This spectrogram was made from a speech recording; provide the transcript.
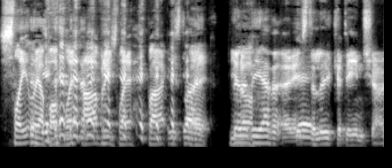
slightly above left, average left back. It's like, you know, the Everton. It's Yeah. the Lucas Digne show.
